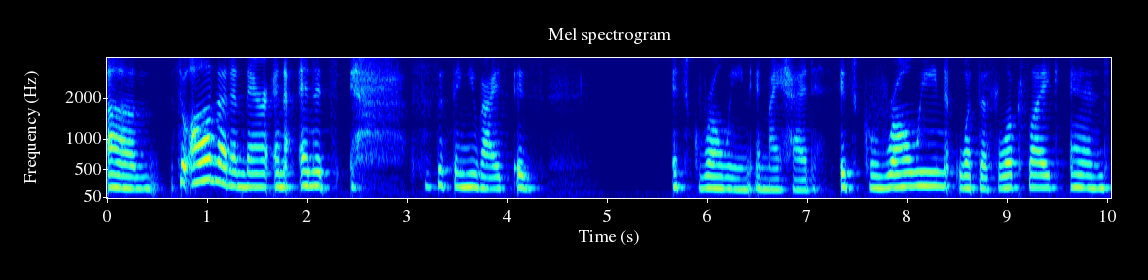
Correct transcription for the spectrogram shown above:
Um, so all of that in there, and and it's this is the thing, you guys, is it's growing in my head. It's growing what this looks like. And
